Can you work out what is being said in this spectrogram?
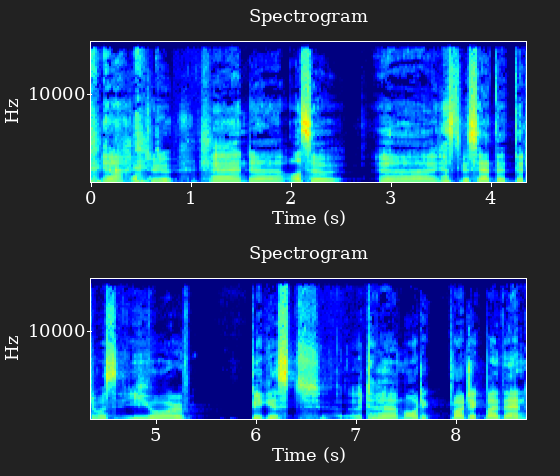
Yeah, true. And uh, also, uh, it has to be said that that was your biggest uh, Mautic project by then.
